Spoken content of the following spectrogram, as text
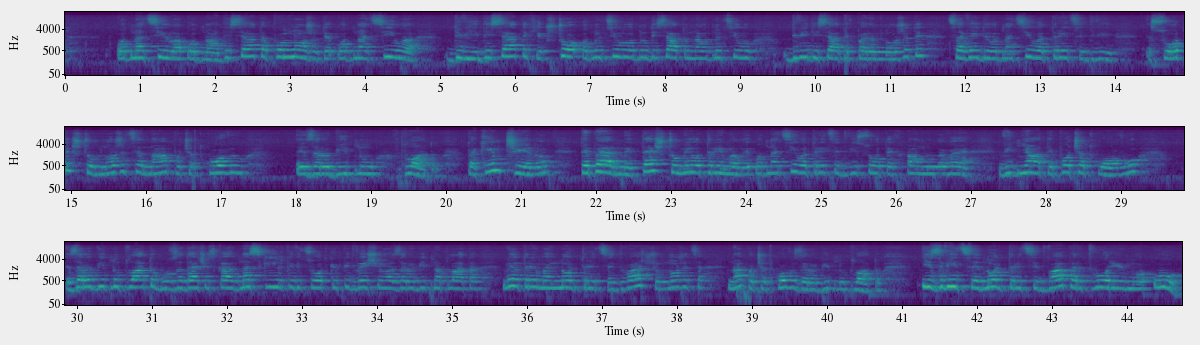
1 ціла 1 десята, помножити 1 ціла 2 десятих, якщо 1,1 на 1,1 2,2 перемножити, це вийде 1,32, що множиться на початкову е, заробітну плату. Таким чином, тепер ми те, що ми отримали 1,32 Анну Леве відняти початкову заробітну плату, бо в задачі сказано, на скільки відсотків підвищила заробітна плата, ми отримаємо 0,32, що множиться на початкову заробітну плату. І звідси 0,32 перетворюємо у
